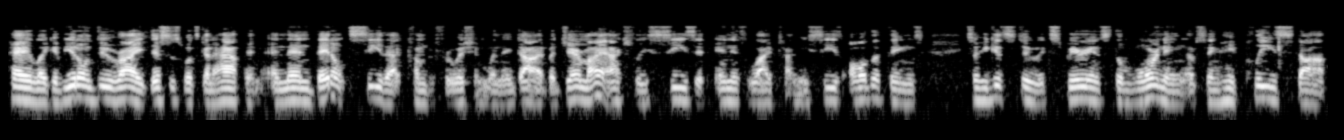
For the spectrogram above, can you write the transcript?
"Hey, like if you don't do right, this is what's going to happen." And then they don't see that come to fruition when they die, but Jeremiah actually sees it in his lifetime. He sees all the things so he gets to experience the warning of saying, "Hey, please stop.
